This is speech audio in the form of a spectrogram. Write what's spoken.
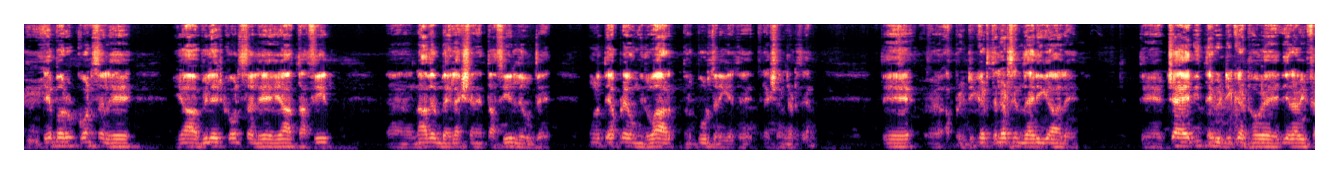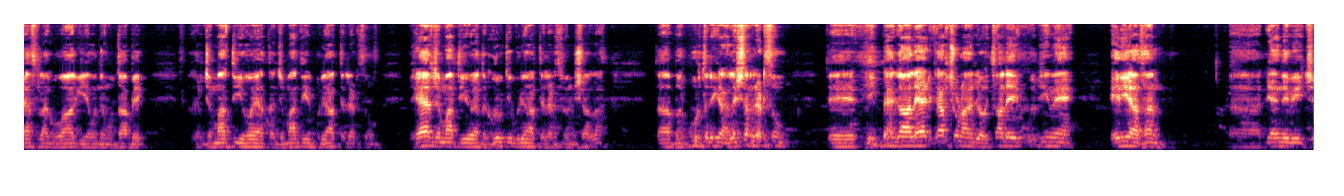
ਨੇਬਰਹੁਡ ਕੌਂਸਲ ਹੈ ਜਾਂ ਵਿਲੇਜ ਕੌਂਸਲ ਹੈ ਜਾਂ ਤਹਿਸੀਲ ਅਹ, ਨਾਜ਼ਮ ਦਾ ਇਲੈਕਸ਼ਨ ਹੈ ਤਹਿਸੀਲ ਦੇ ਉੱਤੇ ਉਹਨਾਂ ਤੇ ਆਪਣੇ ਉਮੀਦਵਾਰ ਭਰਪੂਰ ਤਰੀਕੇ ਤੇ ਇਲੈਕਸ਼ਨ ਲੜਦੇ ਤੇ ਅਹ, ਆਪਣੀ ਟਿਕਟ ਤੇ ਲੜਸਨ ਜ਼ਾਹਿਰੀ ਗੱਲ ਹੈ ਤੇ ਚਾਹੇ ਜਿੱਤੇ ਵੀ ਟਿਕਟ ਹੋਵੇ ਜਿਹੜਾ ਵੀ ਫੈਸਲਾ ਗਵਾ ਗਿਆ ਉਹਦੇ ਮੁਤਾਬਿਕ ਅਗਰ ਜਮਾਤੀ ਹੋਇਆ ਤਾਂ ਜਮਾਤੀ ਦੀ ਬੁਨਿਆਦ ਤੇ ਲੜਸੂ ਗੈਰ ਜਮਾਤੀ ਹੋਇਆ ਤਾਂ ਗਰੁੱਪ ਦੀ ਬੁਨਿਆਦ ਤੇ ਤਾਂ ਭਰਪੂਰ ਤਰੀਕੇ ਨਾਲ ਇਲੈਕਸ਼ਨ ਲੜਸੂ ਤੇ ਇੱਕ ਮੈਂ ਗੱਲ ਐਡ ਕਰ ਛੋਣਾ ਜੋ ਸਾਰੇ ਕੁਝ ਜਿਵੇਂ ਏਰੀਆ ਹਨ ਜਿਹਦੇ ਵਿੱਚ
